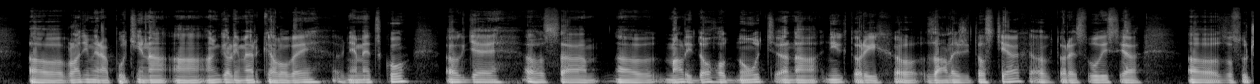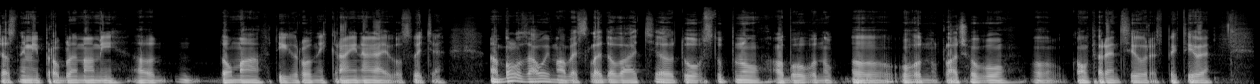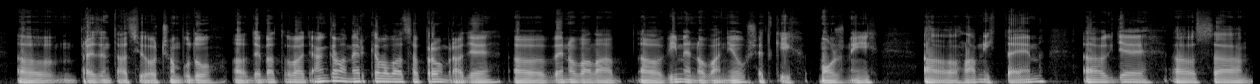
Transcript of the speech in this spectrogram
Vladimira Putina a Angely Merkelovej v Nemecku, kde sa mali dohodnúť na niektorých záležitostiach, ktoré súvisia so súčasnými problémami doma v tých rôznych krajinách aj vo svete. Bolo zaujímavé sledovať e, tú vstupnú alebo úvodnú, e, úvodnú tlačovú e, konferenciu, respektíve prezentáciu, o čom budú debatovať. Angela Merkelová sa v prvom rade venovala vymenovaniu všetkých možných hlavných tém, kde sa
